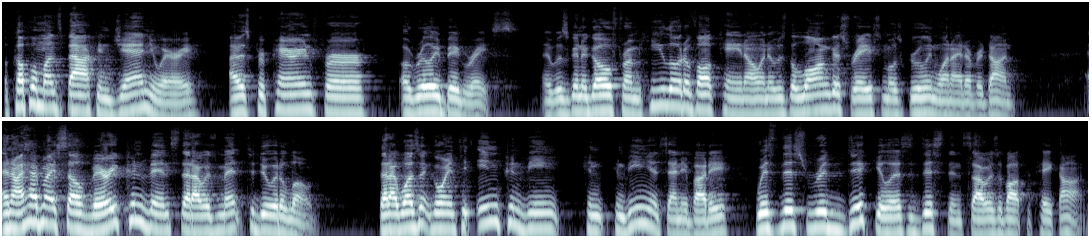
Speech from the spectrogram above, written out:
A couple months back in January, I was preparing for a really big race. It was going to go from Hilo to Volcano, and it was the longest race, most grueling one I'd ever done. And I had myself very convinced that I was meant to do it alone, that I wasn't going to inconvenience anybody with this ridiculous distance I was about to take on.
